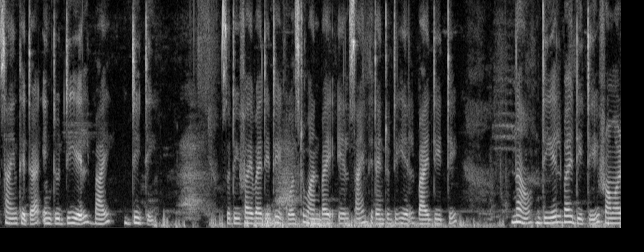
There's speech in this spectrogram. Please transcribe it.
sine theta into dl by dt. So d phi by dt equals to 1 by L sine theta into dl by dt. Now dl by dt from our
